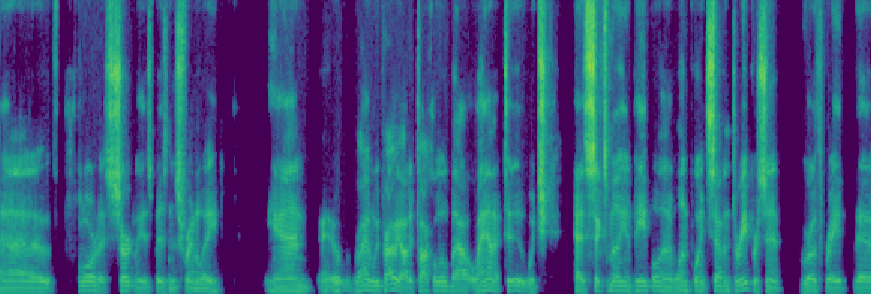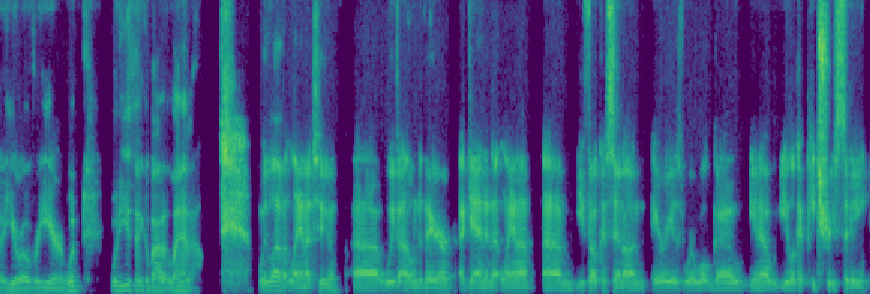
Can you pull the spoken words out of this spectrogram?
Uh, Florida certainly is business friendly. And uh, Ryan, we probably ought to talk a little about Atlanta too, which has 6 million people and a 1.73% growth rate year over year. What, what do you think about Atlanta? We love Atlanta too. Uh, we've owned there again in Atlanta. Um, you focus in on areas where we'll go. You know, you look at Peachtree City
